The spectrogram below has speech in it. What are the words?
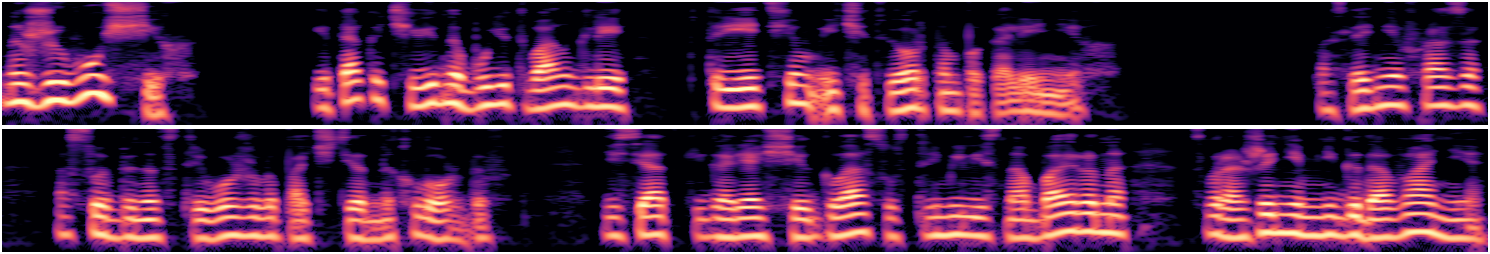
на живущих и так очевидно будет в Англии в третьем и четвертом поколениях. Последняя фраза особенно встревожила почтенных лордов. Десятки горящих глаз устремились на Байрона с выражением негодования.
